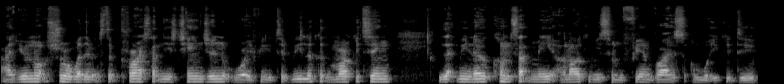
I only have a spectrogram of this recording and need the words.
and you're not sure whether it's the price that needs changing or if you need to relook at the marketing, let me know, contact me, and I'll give you some free advice on what you could do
